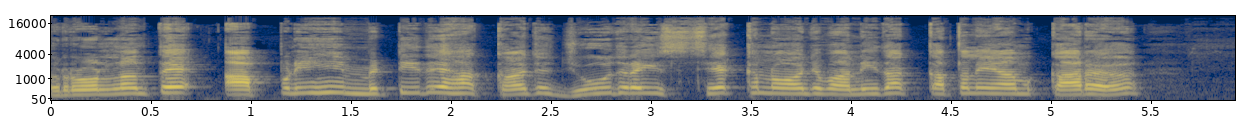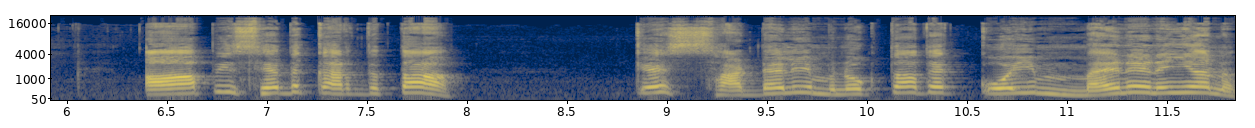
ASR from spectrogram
ਰੋਲਣ ਤੇ ਆਪਣੀ ਹੀ ਮਿੱਟੀ ਦੇ ਹੱਕਾਂ 'ਚ ਜੂਝ ਰਹੀ ਸਿੱਖ ਨੌਜਵਾਨੀ ਦਾ ਕਤਲੇਆਮ ਕਰ ਆਪ ਹੀ ਸਿੱਧ ਕਰ ਦਿੱਤਾ ਕਿ ਸਾਡੇ ਲਈ ਮਨੁੱਖਤਾ ਤੇ ਕੋਈ ਮਾਇਨੇ ਨਹੀਂ ਹਨ।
